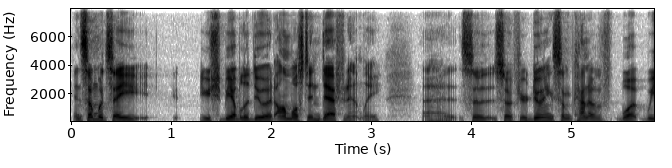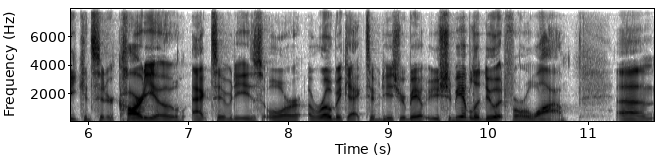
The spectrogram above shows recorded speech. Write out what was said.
And some would say you should be able to do it almost indefinitely. Uh, so, so if you're doing some kind of what we consider cardio activities or aerobic activities, you're able, you should be able to do it for a while. Um,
